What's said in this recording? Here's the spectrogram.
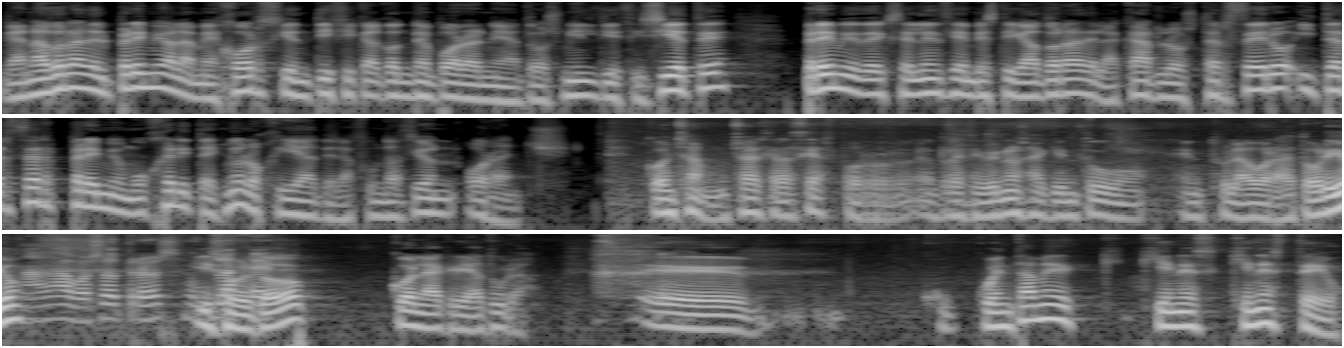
ganadora del Premio a la Mejor Científica Contemporánea 2017, Premio de Excelencia Investigadora de la Carlos III y tercer Premio Mujer y Tecnología de la Fundación Orange. Concha, muchas gracias por recibirnos aquí en tu, en tu laboratorio. Nada, a vosotros. y sobre todo con la criatura. Eh, cuéntame quién es, quién es Teo.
